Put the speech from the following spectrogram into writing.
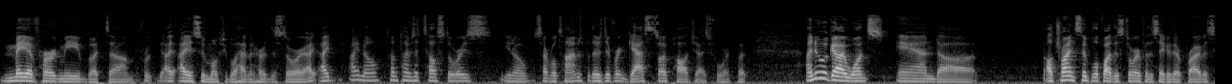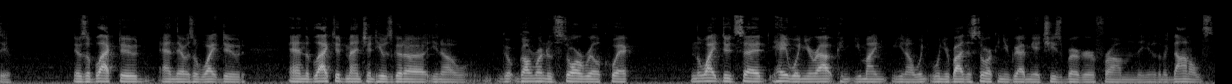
may have heard me, but um, for, I, I, assume most people haven't heard the story. I, I, I know sometimes I tell stories, you know, several times, but there's different guests, so I apologize for it. But I knew a guy once, and uh, I'll try and simplify the story for the sake of their privacy. There was a black dude and there was a white dude, and the black dude mentioned he was gonna, you know, go, go run to the store real quick. And the white dude said, "Hey, when you're out, can you mind, you know, when, when you're by the store, can you grab me a cheeseburger from the, you know, the McDonald's?"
